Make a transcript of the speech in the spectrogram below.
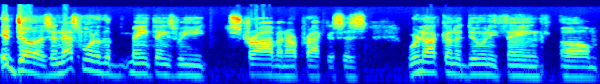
It does, and that's one of the main things we strive in our practices. We're not going to do anything um,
